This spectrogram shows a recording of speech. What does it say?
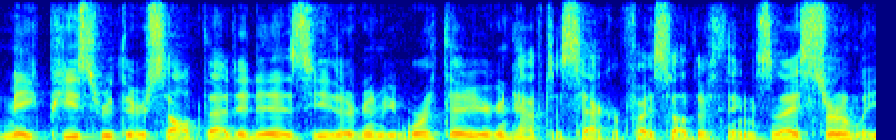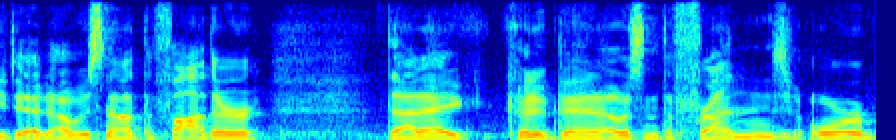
make peace with yourself that it is either going to be worth it or you're going to have to sacrifice other things. And I certainly did. I was not the father that I could have been. I wasn't the friend or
